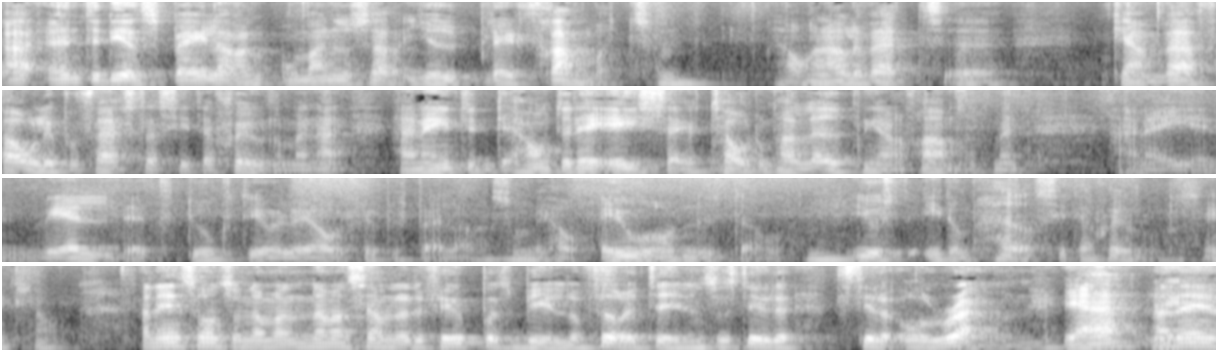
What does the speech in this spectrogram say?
är inte den spelaren, om man nu säger djupled framåt. Mm. Har han aldrig varit. Eh, kan vara farlig på fasta situationer men han, han är inte, har inte det i sig att ta de här löpningarna framåt. Men han är en väldigt duktig och lojal fotbollsspelare som vi har oerhört nytta av. Mm. Just i de här situationerna, helt klart. Han är en sån som när man, när man samlade fotbollsbilder förr i tiden så stod det, stod det allround. Ja. Han är,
